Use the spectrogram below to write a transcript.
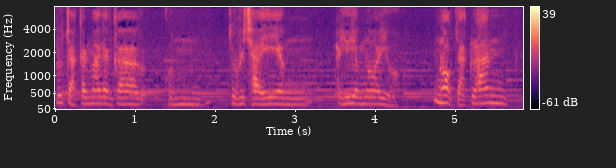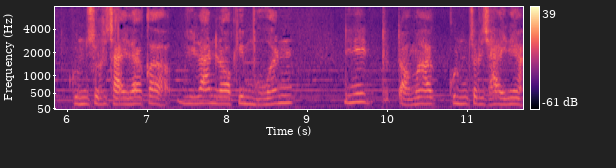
รู้จักกันมาตั้งแต่คุณสุรชัยยังอายุยังน้อยอยู่ นอกจากร้านคุณสุรชัยแล้วก็มีร้านรอกิมหวนนี่นี่ต่อมาคุณสุรชัยเนี่ย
